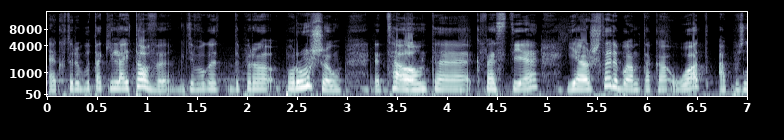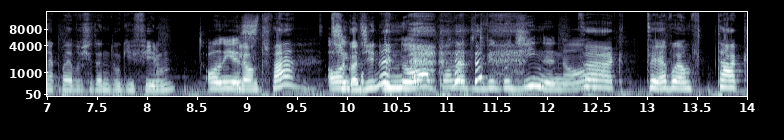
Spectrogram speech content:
e, który był taki lightowy, gdzie w ogóle dopiero poruszył całą tę kwestię. Ja już wtedy byłam taka, what? A później jak pojawił się ten długi film. On jest... Ile on trwa? Trzy godziny? No, ponad dwie godziny, no. Tak, to ja byłam w tak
